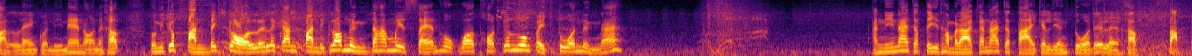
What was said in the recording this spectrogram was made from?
ปั่นแรงกว่านี้แน่นอนนะครับ ตัวนี้ก็ปั่นไปก่อนเลยแล้วกันปั่นอีกรอบหนึ่งดาเมจแสนหกวอลทอตก็ล่วงไปอีกตัวหนึ่งนะ อันนี้น่าจะตีธรรมดาก็น่าจะตายกันเลี้ยงตัวได้เลยครับสับไป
